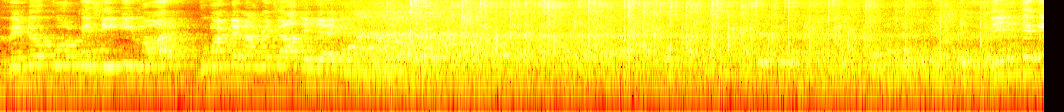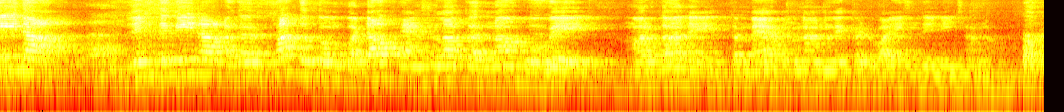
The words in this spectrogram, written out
ਵਿੰਡੋ ਖੋਲ ਕੇ ਸੀਟੀ ਮਾਰ, ਗੁਆਂਢਣ ਆ ਕੇ ਚਾਹ ਦੇ ਜਾਏਗਾ। ਜ਼ਿੰਦਗੀ ਦਾ ਅਗਰ ਸਭ ਤੋਂ ਵੱਡਾ ਫੈਸਲਾ ਕਰਨਾ ਹੋਵੇ ਮਰਦਾਂ ਨੇ, ਤਾਂ ਮੈਂ ਉਹਨਾਂ ਨੂੰ ਇੱਕ ਐਡਵਾਈਸ ਦੇਣੀ ਚਾਹਨਾ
